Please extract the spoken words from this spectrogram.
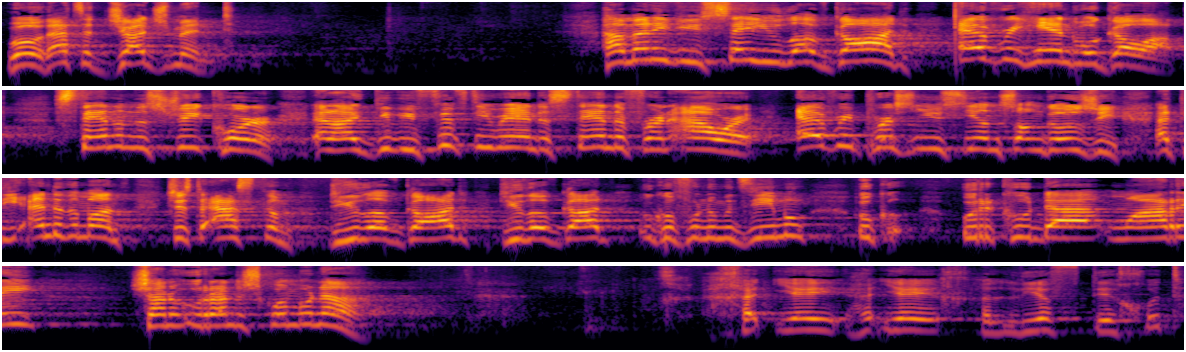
Whoa, that's a judgment. How many of you say you love God? Every hand will go up. Stand on the street corner and I give you 50 Rand to stand there for an hour. Every person you see on Songoji at the end of the month, just ask them, Do you love God? Do you love God? Uko funumudzimu? Urikuda ngwari? Shana urandishkwembuna?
